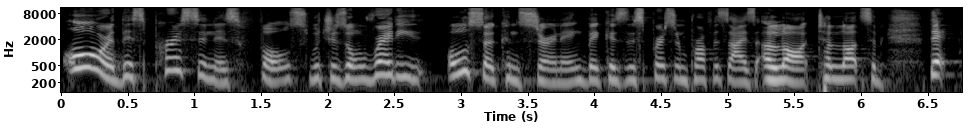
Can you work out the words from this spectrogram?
Or this person is false, which is already also concerning because this person prophesies a lot to lots of that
